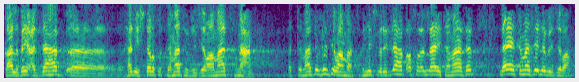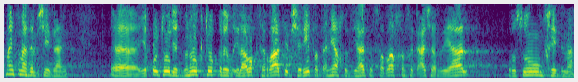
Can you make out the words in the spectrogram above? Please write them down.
قال بيع الذهب آه، هل يشترط التماثل في الجرامات؟ نعم. التماثل في الجرامات. بالنسبة للذهب أصلا لا يتماثل لا يتماثل إلا بالجرام ما يتماثل بشيء ثاني. آه، يقول توجد بنوك تقرض إلى وقت الراتب شريطة أن يأخذ جهات الصراف 15 ريال رسوم خدمة.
